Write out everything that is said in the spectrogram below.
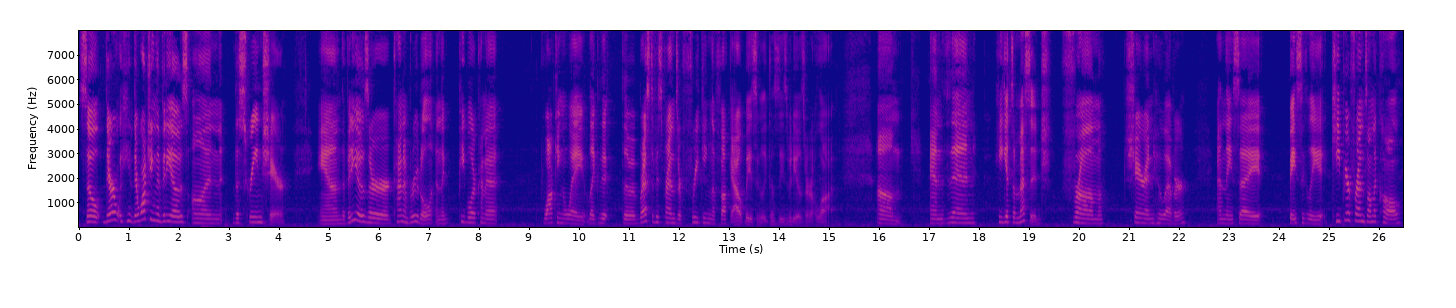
So they're they're watching the videos on the screen share, and the videos are kind of brutal, and the people are kind of walking away. Like the the rest of his friends are freaking the fuck out basically because these videos are a lot. Um, and then he gets a message from Sharon, whoever, and they say basically keep your friends on the call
